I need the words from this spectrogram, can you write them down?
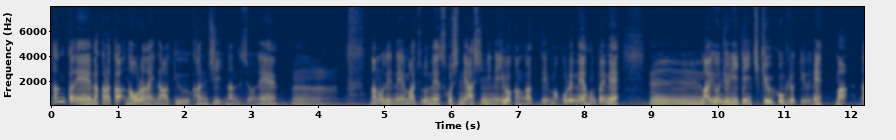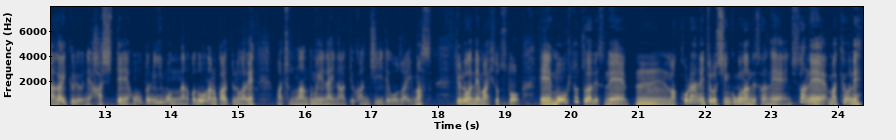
なんかね、なかなか治らないなという感じなんですよね。うん。なのでね、まあちょっとね、少しね、足にね、違和感があって、まあこれね、本当にね、うーん、まあ42.195キロっていうね、まあ長い距離をね、走ってね、本当にいいものなのかどうなのかっていうのがね、まあちょっと何とも言えないなっていう感じでございます。っていうのがね、まあ一つと、えーもう一つがですね、うん、まあこれはね、ちょっと深刻なんですがね、実はね、まあ今日ね、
